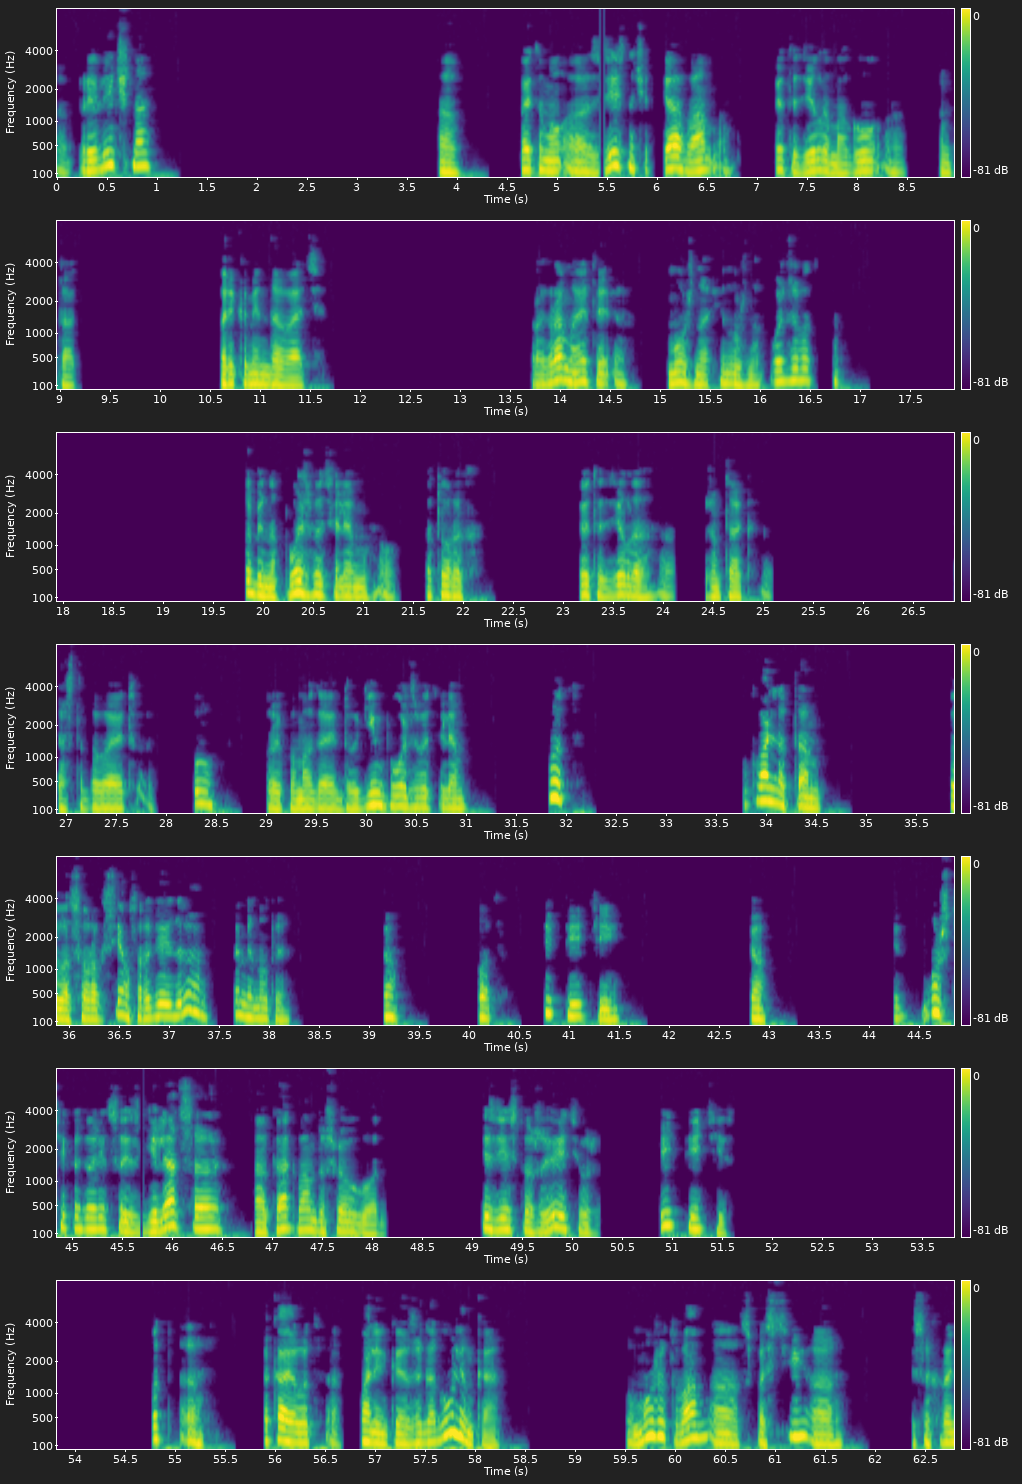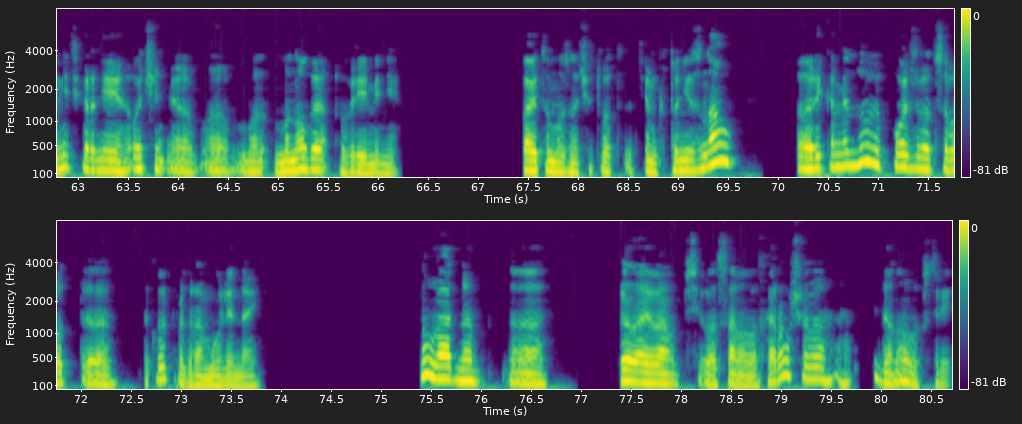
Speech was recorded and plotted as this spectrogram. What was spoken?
э, прилично. Э, поэтому э, здесь, значит, я вам это дело могу, э, так, порекомендовать. Программа этой э, можно и нужно пользоваться. Особенно пользователям, у которых это дело, э, скажем так, часто бывает, который помогает другим пользователям. Вот. Буквально там было 47, 49, 2, 2 минуты. Все. Вот и пяти. Все. Можете, как говорится, изгиляться, а как вам душе угодно. И здесь тоже, видите, уже и пяти. Вот э, такая вот э, маленькая загогулинка может вам э, спасти э, и сохранить, вернее, очень много времени. Поэтому, значит, вот тем, кто не знал, рекомендую пользоваться вот э, такой программулиной. Ну ладно. Э, желаю вам всего самого хорошего и до новых встреч.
